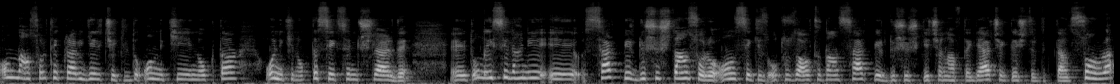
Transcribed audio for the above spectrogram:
Ondan sonra tekrar bir geri çekildi. 12 nokta 12.83'lerde. E, Dolayısıyla hani e, sert bir düşüşten sonra 18.36'dan sert bir düşüş geçen hafta gerçekleştirdikten sonra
